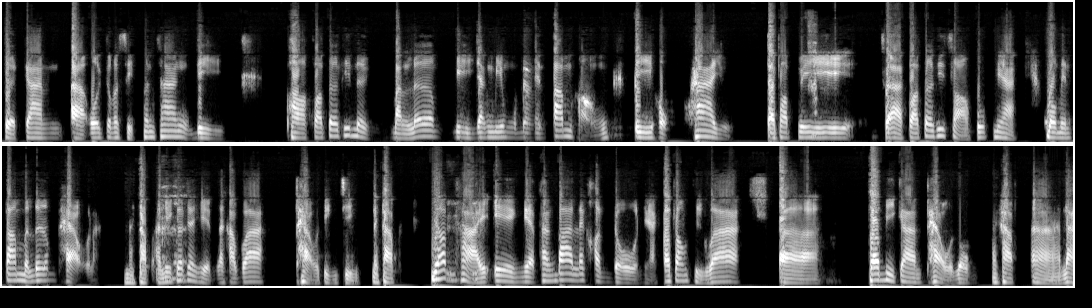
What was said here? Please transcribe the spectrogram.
เกิดการโอนกรรมสิทธิ์ค่อนข้างดี พอควอเตอร์ที่หนึ่งมันเริ่มมียังมีโมเมนตัมของปีหกห้าอยู่ แต่พอปีควอเตอร์ที่สองปุ๊บเนี่ยโมเมนตัมมันเริ่มแผ่วนะครับ อันนี้ก็จะเห็นนะครับว่าแผ่วจริง ๆ นะครับ ยอดขายเองเนี่ยทั้งบ้านและคอนโดเนี่ยก็ต้องถือว่าก็มีการแผ่วลงนะครับใน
